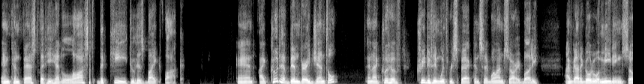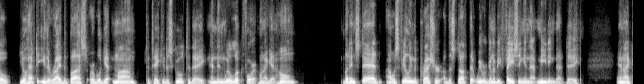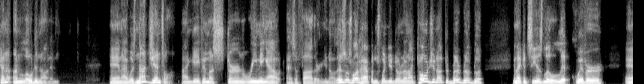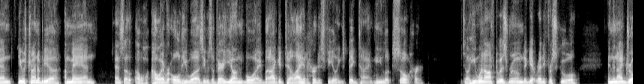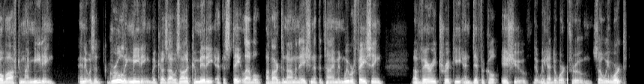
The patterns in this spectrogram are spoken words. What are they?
and confessed that he had lost the key to his bike lock. And I could have been very gentle and I could have treated him with respect and said, Well, I'm sorry, buddy. I've got to go to a meeting. So you'll have to either ride the bus or we'll get mom to take you to school today. And then we'll look for it when I get home. But instead, I was feeling the pressure of the stuff that we were going to be facing in that meeting that day. And I kind of unloaded on him. And I was not gentle. I gave him a stern reaming out as a father. You know, this is what happens when you don't. And I told you not to blah, blah, blah. And I could see his little lip quiver. And he was trying to be a, a man as a, a however old he was. He was a very young boy, but I could tell I had hurt his feelings big time. He looked so hurt. So he went off to his room to get ready for school. And then I drove off to my meeting. And it was a grueling meeting because I was on a committee at the state level of our denomination at the time. And we were facing a very tricky and difficult issue that we had to work through. So we worked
